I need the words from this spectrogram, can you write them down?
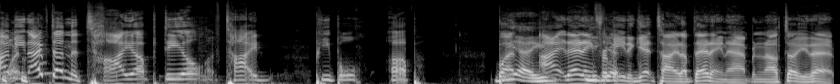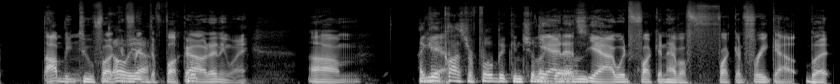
I mean, I've done the tie up deal. I've tied people up, but Yeah, you- I, that ain't you for get- me to get tied up. That ain't happening. I'll tell you that. I'll be too fucking Oh, freaked yeah. the fuck Well- out anyway. Um, I get Yeah. claustrophobic and shit like yeah, that. that's yeah. I would fucking have a fucking freak out, but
